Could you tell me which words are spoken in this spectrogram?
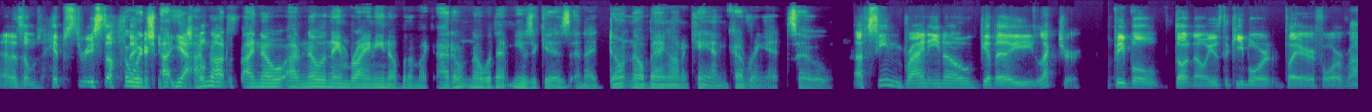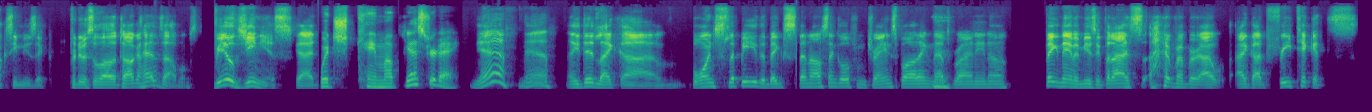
that is some hipstery stuff. there, Which, uh, yeah, I'm not. I know. I know the name Brian Eno, but I'm like, I don't know what that music is, and I don't know "Bang on a Can" covering it. So I've seen Brian Eno give a lecture. People don't know he was the keyboard player for Roxy Music, produced a lot of Talking Heads albums. Real genius guy. which came up yesterday. Yeah, yeah. And he did like uh Born Slippy, the big spin-off single from Trainspotting. That's Brian Eno. Big name in music, but I, I remember I, I got free tickets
